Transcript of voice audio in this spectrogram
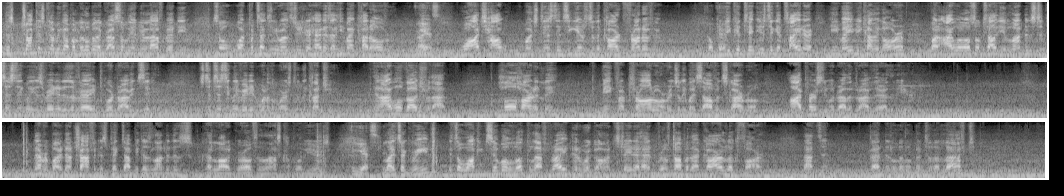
This truck is coming up a little bit aggressively on your left, Mandeep. So what potentially runs through your head is that he might cut over, right? Yes. Watch how much distance he gives to the car in front of him. Okay. If he continues to get tighter, he may be coming over. But I will also tell you, London statistically is rated as a very poor driving city. Statistically rated one of the worst in the country. And I will vouch for that wholeheartedly. Being from Toronto originally myself in Scarborough, I personally would rather drive there than here. Never mind, now traffic has picked up because London has had a lot of growth in the last couple of years. Yes. Lights are green. It's a walking symbol. Look left, right, and we're gone. Straight ahead. Rooftop of that car. Look far. That's it. Bend it a little bit to the left.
